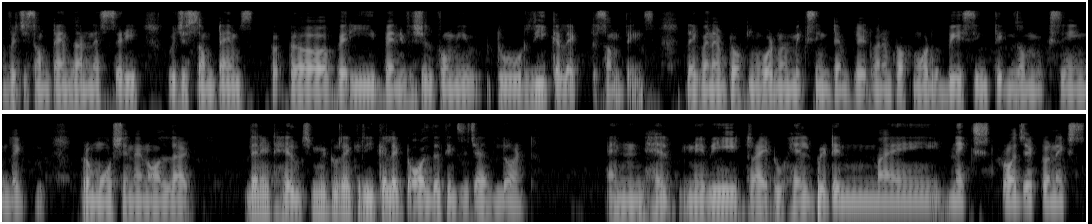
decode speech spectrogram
which is sometimes unnecessary which is sometimes uh, very beneficial for me to recollect some things. Like when i'm talking about my mixing template when i'm talking about the basic things of mixing like promotion and all that then it helps me to like recollect all the things which i've learned and help maybe try to help it in my next project or next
